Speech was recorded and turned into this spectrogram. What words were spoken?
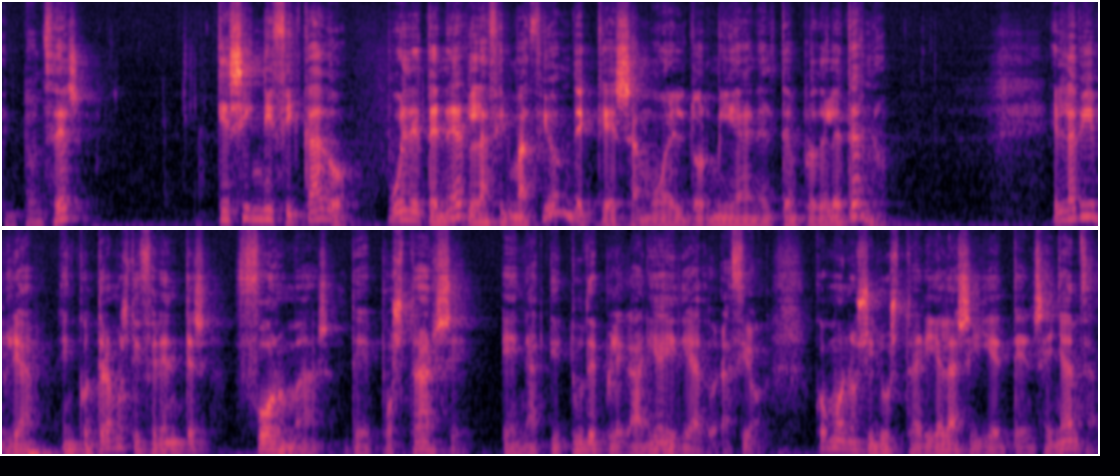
Entonces, ¿qué significado puede tener la afirmación de que Samuel dormía en el templo del Eterno. En la Biblia encontramos diferentes formas de postrarse en actitud de plegaria y de adoración, como nos ilustraría la siguiente enseñanza.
